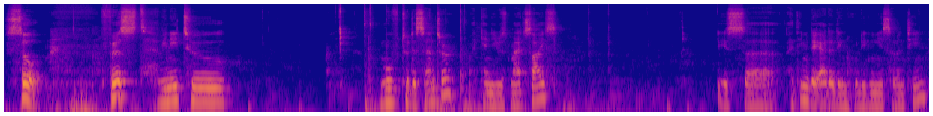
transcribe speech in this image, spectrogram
So first we need to move to the center. I can use match size. This uh, I think they added in Houdini 17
